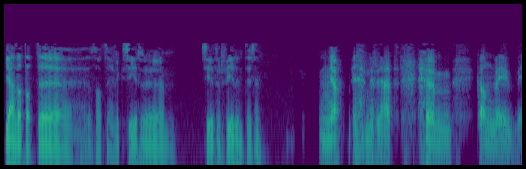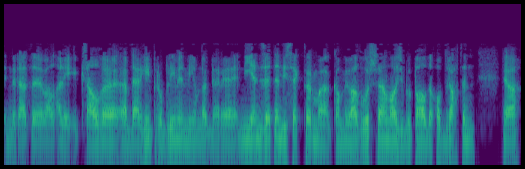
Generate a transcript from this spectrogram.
ja, dat dat, uh, dat, dat eigenlijk zeer, uh, zeer vervelend is. Hè. Ja, inderdaad. Um, kan inderdaad uh, wel, allee, ik zelf uh, heb daar geen problemen mee omdat ik daar uh, niet in zit in die sector, maar ik kan me wel voorstellen als je bepaalde opdrachten, ja,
